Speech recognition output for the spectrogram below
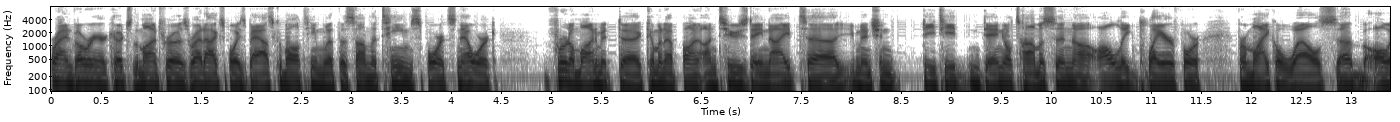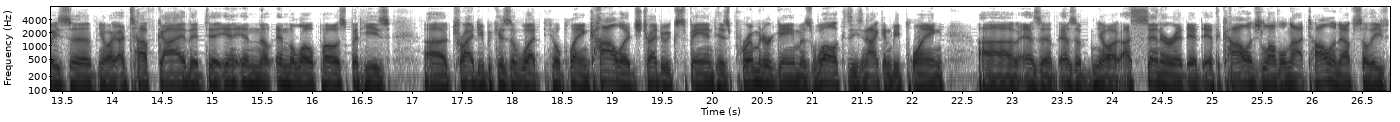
Ryan Bohringer, coach of the Montrose Redhawks boys basketball team, with us on the Team Sports Network. Fruita Monument uh, coming up on, on Tuesday night. Uh, you mentioned DT Daniel Thomason, uh, all league player for for Michael Wells. Uh, always a you know a tough guy that uh, in, in, the in the low post, but he's uh, tried to because of what he'll play in college. Tried to expand his perimeter game as well because he's not going to be playing uh, as a as a you know a center at, at, at, the college level, not tall enough. So he's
